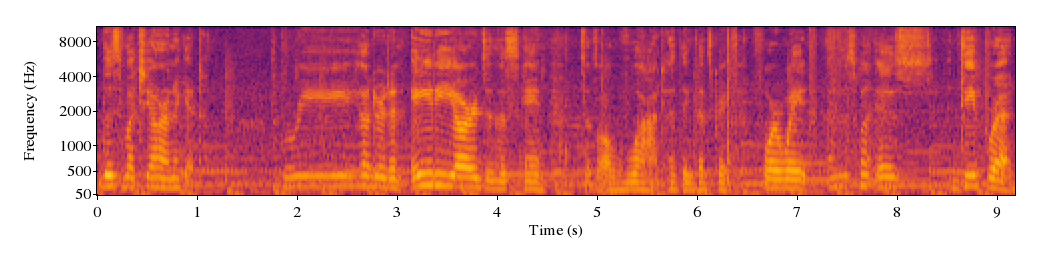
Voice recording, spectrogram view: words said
this much yarn. I get 380 yards in this skein. It's a lot. I think that's great. Four weight. And this one is deep red.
